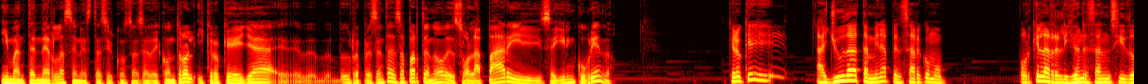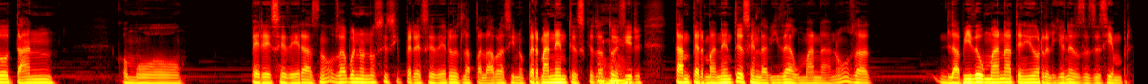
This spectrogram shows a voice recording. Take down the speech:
y mantenerlas en esta circunstancia de control. Y creo que ella eh, representa esa parte, ¿no? De solapar y seguir encubriendo. Creo que ayuda también a pensar como por qué las religiones han sido tan como perecederas, ¿no? O sea, bueno, no sé si perecedero es la palabra, sino permanentes, que trato de decir tan permanentes en la vida humana, ¿no? O sea, la vida humana ha tenido religiones desde siempre.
